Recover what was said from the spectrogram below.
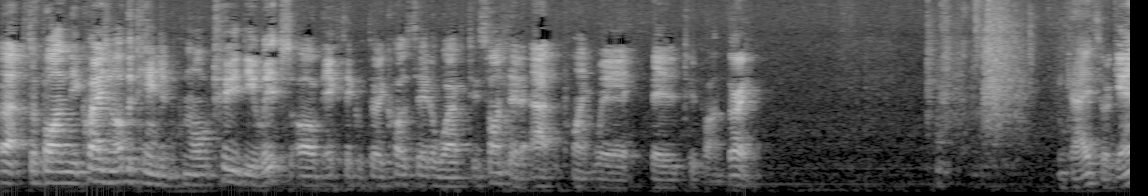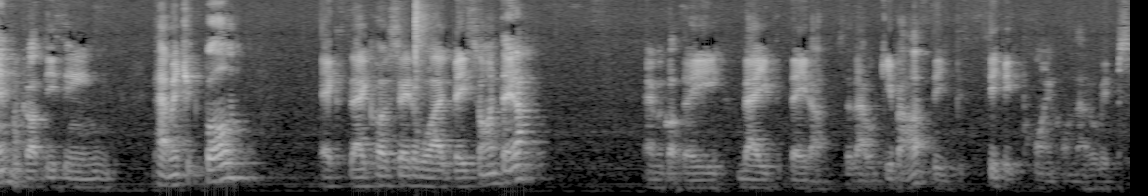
Alright, so find the equation of the tangent normal to the ellipse of x equals 3 cos theta y equals 2 sine theta at the point where theta is 2 pi and 3. Okay, so again, we've got this in parametric form, x a cos theta, y b sine theta, and we've got the value for theta, so that will give us the specific point on that ellipse.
